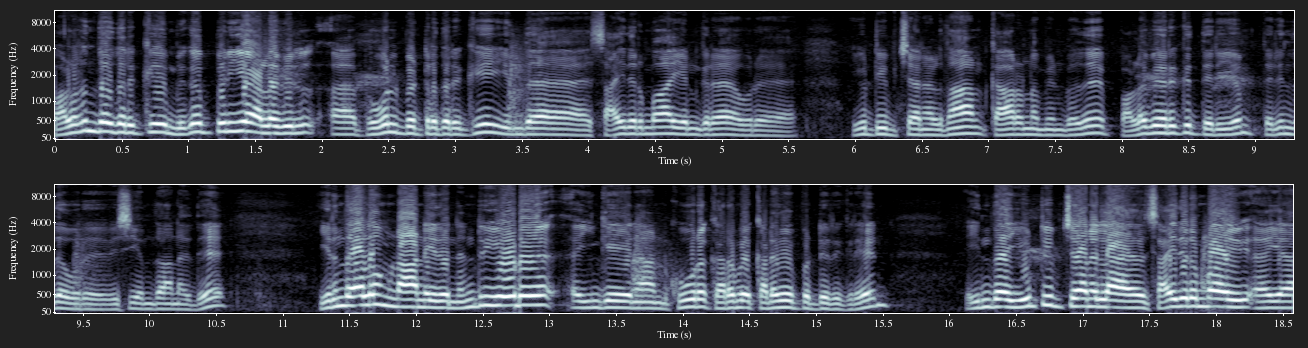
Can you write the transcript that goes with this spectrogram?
வளர்ந்ததற்கு மிகப்பெரிய அளவில் புகழ் பெற்றதற்கு இந்த சாய்தர்மா என்கிற ஒரு யூடியூப் சேனல் தான் காரணம் என்பது பல பேருக்கு தெரியும் தெரிந்த ஒரு விஷயம்தான் இது. இருந்தாலும் நான் இதை நன்றியோடு இங்கே நான் கூற கடமை கடமைப்பட்டிருக்கிறேன். இந்த யூடியூப் சேனலில் சாய்தர்மா ஐயா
